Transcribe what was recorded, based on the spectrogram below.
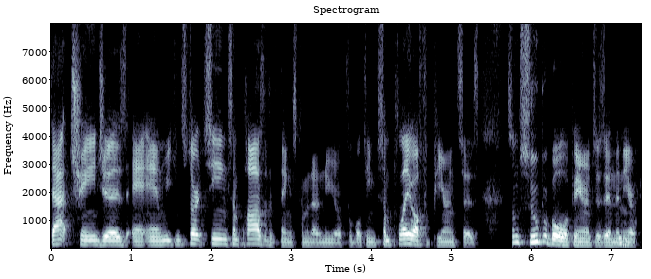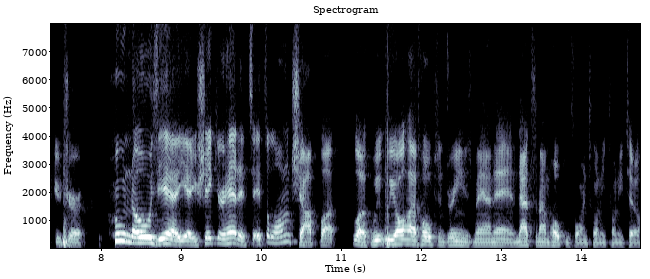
that changes and, and, we can start seeing some positive things coming out of New York football team, some playoff appearances, some Super Bowl appearances in the hmm. near future. Who knows? Yeah, yeah. You shake your head. It's it's a long shot, but look, we, we all have hopes and dreams, man, and that's what I'm hoping for in 2022.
